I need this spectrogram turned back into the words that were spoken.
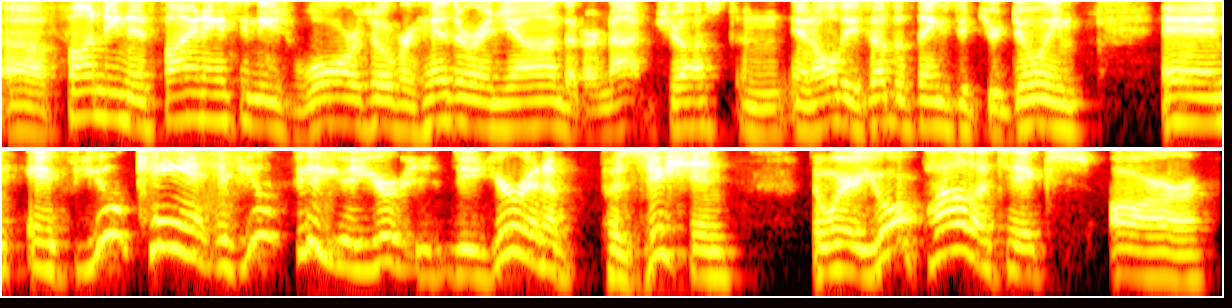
uh, funding and financing these wars over hither and yon that are not just and, and all these other things that you're doing. And if you can't, if you feel you're you're in a position where your politics are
